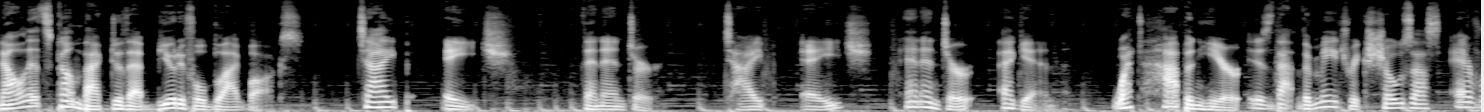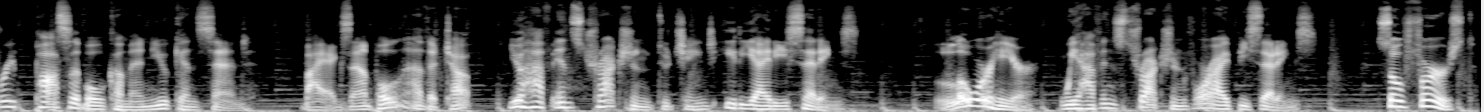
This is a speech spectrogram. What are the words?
Now let's come back to that beautiful black box. Type H, then enter. Type H and enter again. What happened here is that the matrix shows us every possible command you can send. By example, at the top, you have instruction to change EDID settings. Lower here, we have instruction for IP settings. So first,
